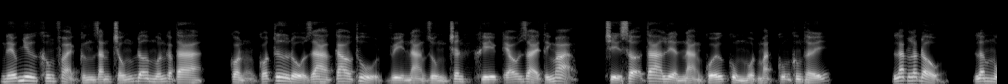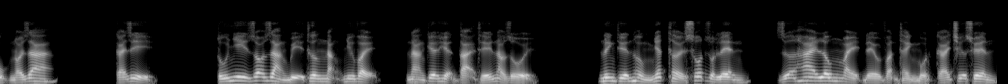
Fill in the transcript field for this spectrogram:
nếu như không phải cứng rắn chống đỡ muốn gặp ta, còn có tư đổ ra cao thủ vì nàng dùng chân khí kéo dài tính mạng, chỉ sợ ta liền nàng cuối cùng một mặt cũng không thấy. Lắc lắc đầu, Lâm Mục nói ra. Cái gì? Tú Nhi rõ ràng bị thương nặng như vậy, nàng kia hiện tại thế nào rồi? Ninh Thiến Hồng nhất thời sốt ruột lên, giữa hai lông mày đều vận thành một cái chữ xuyên.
